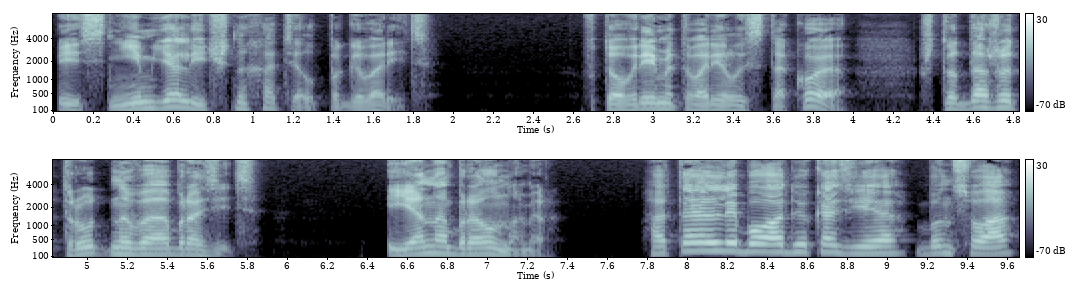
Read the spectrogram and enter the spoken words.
и с ним я лично хотел поговорить. В то время творилось такое, что даже трудно вообразить. Я набрал номер. «Отель Лебуа дю Казье, бонсуа».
